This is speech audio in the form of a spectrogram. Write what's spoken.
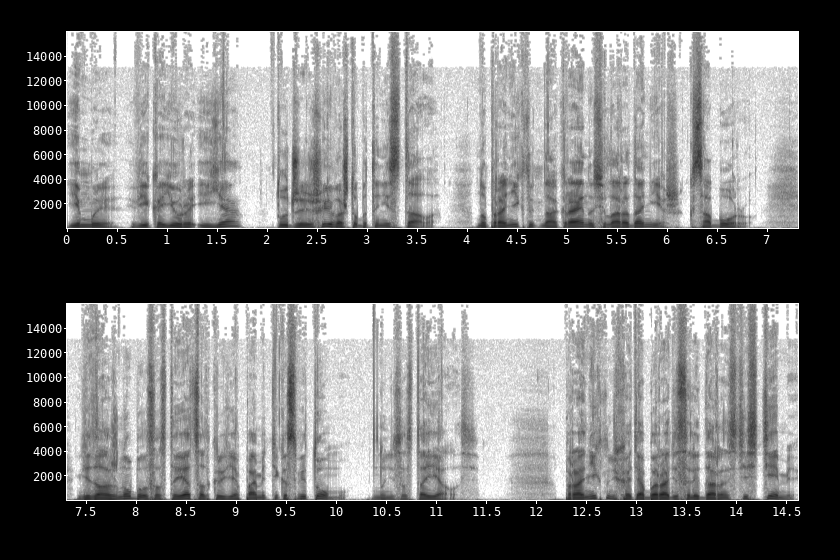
И мы, Вика, Юра и я, тут же решили во что бы то ни стало, но проникнуть на окраину села Родонеж, к собору, где должно было состояться открытие памятника святому, но не состоялось. Проникнуть хотя бы ради солидарности с теми,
